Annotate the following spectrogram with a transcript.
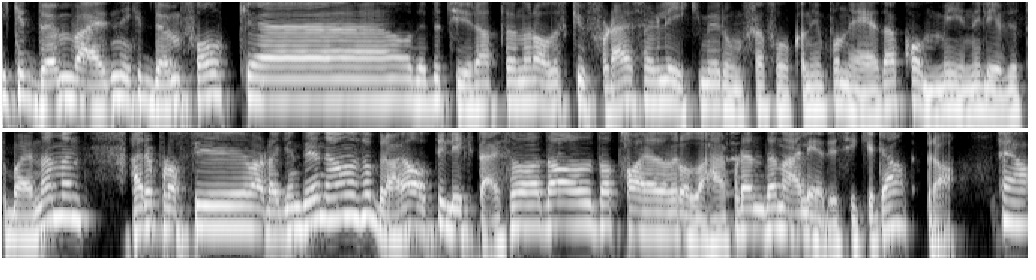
Ikke døm verden, ikke døm folk. eh, og Det betyr at når alle skuffer deg, så er det like mye rom for at folk kan imponere deg, og komme inn i livet ditt og bare Nei, men er det plass i hverdagen din? Ja, men så bra, jeg har alltid likt deg, så da, da tar jeg den rolla her. For den, den er ledig sikkert, ja. Bra. Ja,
